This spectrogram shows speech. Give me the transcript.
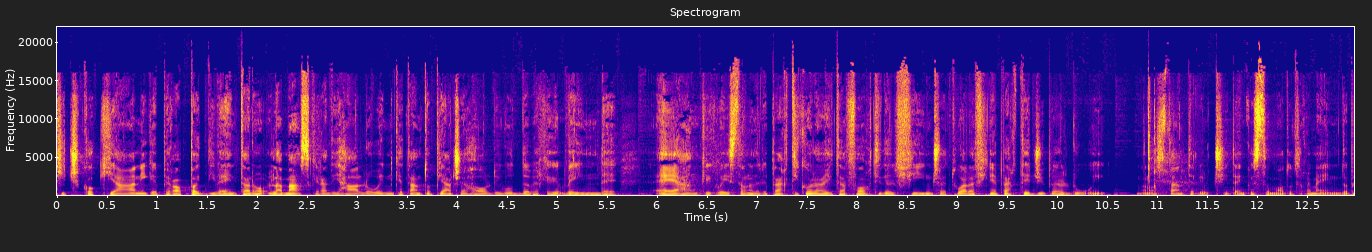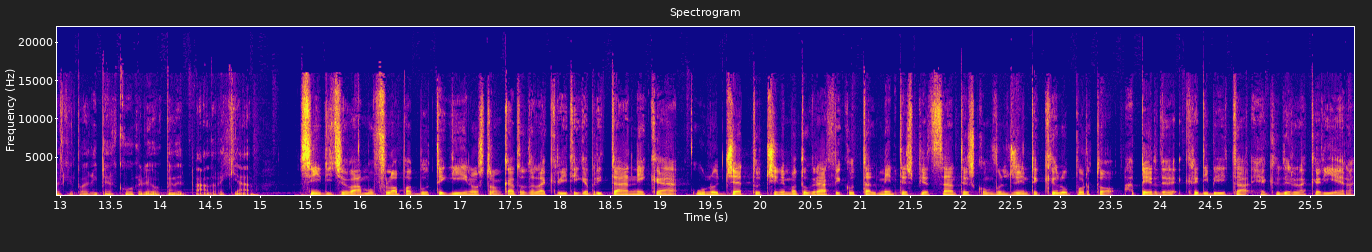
hitchcockiani che però poi diventano la maschera di Halloween che tanto piace a Hollywood perché vende. È anche questa una delle particolarità forti del film, cioè tu alla fine parteggi per lui, nonostante le uccida in questo modo tremendo perché poi ripercorre le orme del padre, è chiaro. Sì, dicevamo flop a botteghino, stroncato dalla critica britannica, un oggetto cinematografico talmente spiazzante e sconvolgente che lo portò a perdere credibilità e a chiudere la carriera.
